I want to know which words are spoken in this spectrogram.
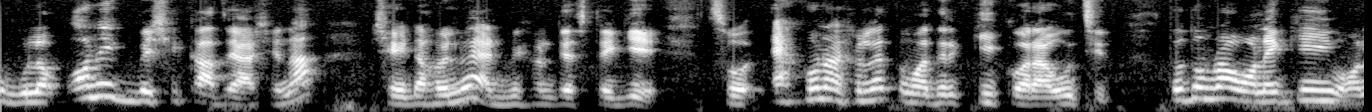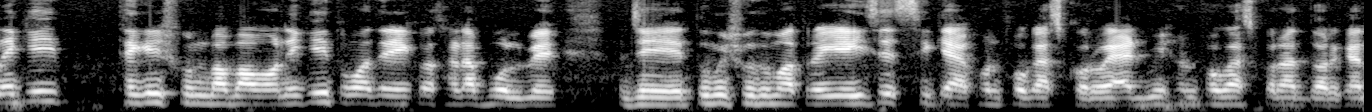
ওগুলো অনেক বেশি কাজে আসে না সেটা হলো অ্যাডমিশন টেস্টে গিয়ে। সো এখন আসলে তোমাদের কি করা উচিত? তো তোমরা অনেকেই অনেকেই থেকেই শুনবা বা অনেকেই তোমাদের এই কথাটা বলবে যে তুমি শুধুমাত্র এইচএসসি কে এখন ফোকাস করো অ্যাডমিশন ফোকাস করার দরকার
